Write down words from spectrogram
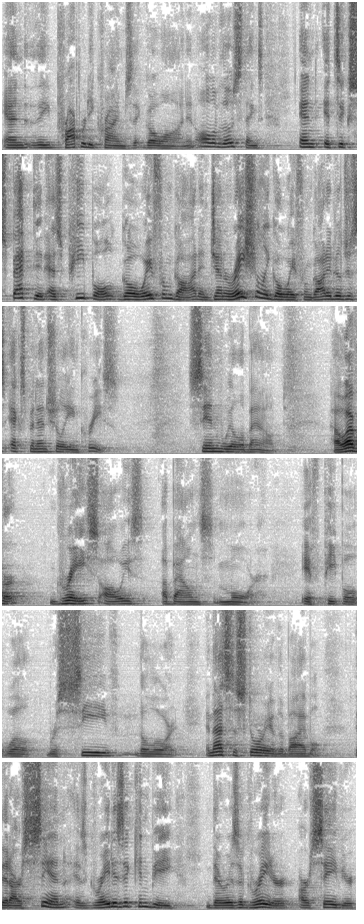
and the property crimes that go on, and all of those things. And it's expected as people go away from God and generationally go away from God, it'll just exponentially increase. Sin will abound. However, grace always abounds more if people will receive the Lord. And that's the story of the Bible that our sin, as great as it can be, there is a greater, our Savior,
